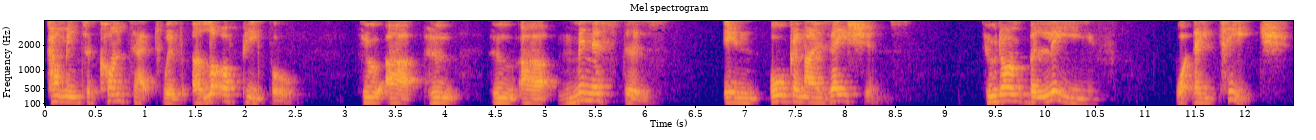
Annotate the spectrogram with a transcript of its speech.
come into contact with a lot of people who are who who are ministers in organizations who don't believe what they teach.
